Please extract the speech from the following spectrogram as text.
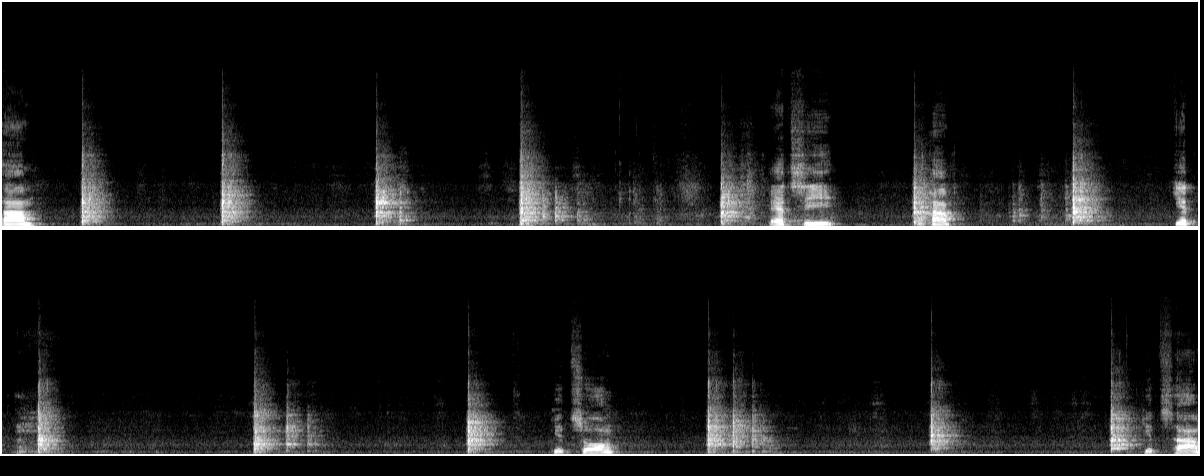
สาม ดสี่นะครับเจ็ดเจ็ดสองเจ็ดสาม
